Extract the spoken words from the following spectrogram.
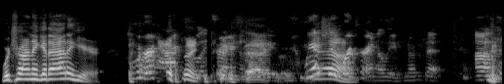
We're trying to get out of here. We're actually trying exactly. to leave. We actually Yeah. were trying to leave. No shit. Um,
